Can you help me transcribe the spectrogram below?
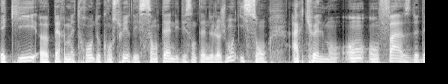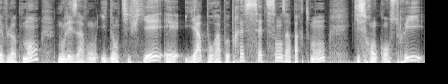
et qui euh, permettront de construire des centaines et des centaines de logements. Ils sont actuellement en, en phase de développement. Nous les avons identifiés et il y a pour à peu près 700 appartements qui seront construits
